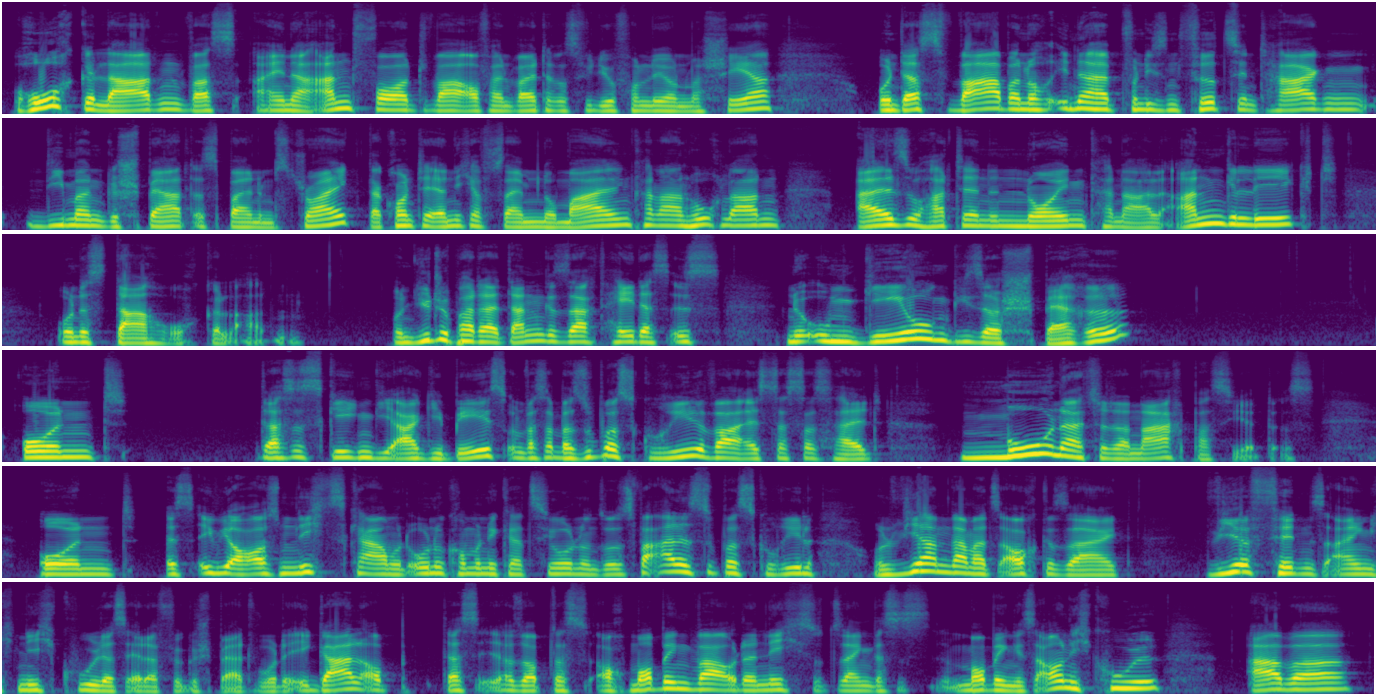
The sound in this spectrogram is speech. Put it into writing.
hochgeladen, was eine Antwort war auf ein weiteres Video von Leon Mascher. Und das war aber noch innerhalb von diesen 14 Tagen, die man gesperrt ist bei einem Strike. Da konnte er nicht auf seinem normalen Kanal hochladen. Also hat er einen neuen Kanal angelegt und es da hochgeladen. Und YouTube hat halt dann gesagt, hey, das ist eine Umgehung dieser Sperre und das ist gegen die AGBs. Und was aber super skurril war, ist, dass das halt Monate danach passiert ist. Und es irgendwie auch aus dem Nichts kam und ohne Kommunikation und so. Es war alles super skurril. Und wir haben damals auch gesagt, wir finden es eigentlich nicht cool, dass er dafür gesperrt wurde. Egal, ob das, also ob das auch Mobbing war oder nicht, sozusagen, das ist, Mobbing ist auch nicht cool, aber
